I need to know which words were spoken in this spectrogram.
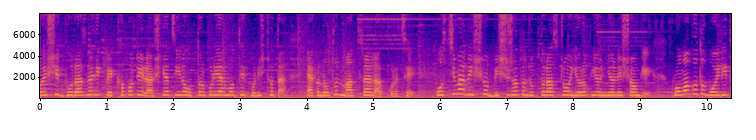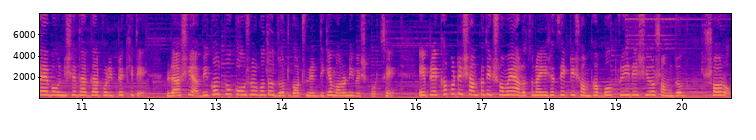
বৈশ্বিক ভূরাজনৈতিক প্রেক্ষাপটে রাশিয়া, চীন ও উত্তর কোরিয়ার মধ্যে ঘনিষ্ঠতা এক নতুন মাত্রা লাভ করেছে। পশ্চিমা বিশ্ব, বিশেষত যুক্তরাষ্ট্র ইউরোপীয় ইউনিয়নের সঙ্গে ক্রমাগত বৈরিতা এবং নিষেধাজ্ঞার পরিপ্রেক্ষিতে রাশিয়া বিকল্প কৌশলগত জোট গঠনের দিকে মনোনিবেশ করছে। এই প্রেক্ষাপটে সাম্প্রতিক সময়ে আলোচনায় এসেছে একটি সম্ভাব্য ত্রিদেশীয় সংযোগ সড়ক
